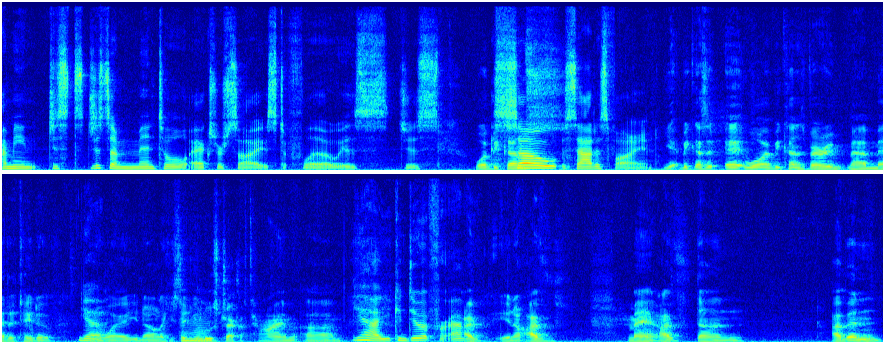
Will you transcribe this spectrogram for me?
I mean just just a mental exercise to flow is just Well, it becomes so satisfying. Yeah, because it, it well, it becomes very uh, meditative Yeah. in a way. You know, like you said, you Mhm. lose track of time. Um, Yeah, you can do it forever. I've you know I've man I've done I've been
